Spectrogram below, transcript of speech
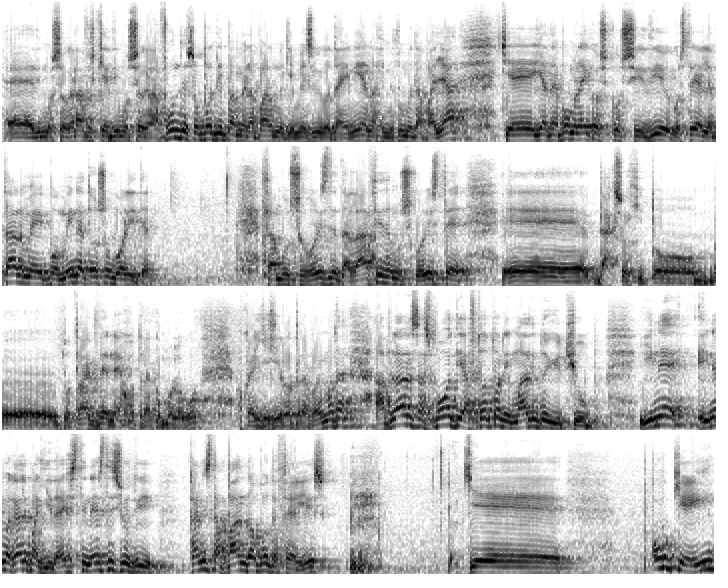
ε, δημοσιογράφους και δημοσιογραφούντες. Οπότε είπαμε να πάρουμε κι εμείς λίγο τα ενία, να θυμηθούμε τα παλιά και για τα επόμενα 20, 22, 23 λεπτά να με υπομείνετε όσο μπορείτε. Θα μου συγχωρήσετε τα λάθη, θα μου συγχωρήσετε. Ε, εντάξει, όχι, το, ε, το track δεν έχω, track ομολογώ. Έχω κάνει και χειρότερα πράγματα. Απλά να σας πω ότι αυτό το ρημάδι το YouTube είναι, είναι μεγάλη παγίδα. Έχεις την αίσθηση ότι κάνεις τα πάντα όποτε θέλεις. Και. OK. Okay,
